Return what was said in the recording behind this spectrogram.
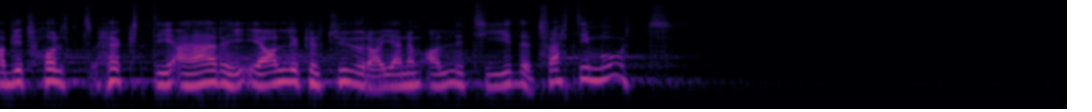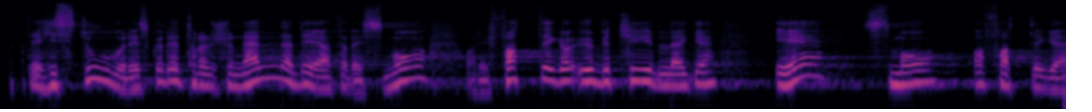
har blitt holdt høyt i ære i alle kulturer gjennom alle tider. Tvert imot. Det historiske og det tradisjonelle det at de små og de fattige og ubetydelige er små og fattige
